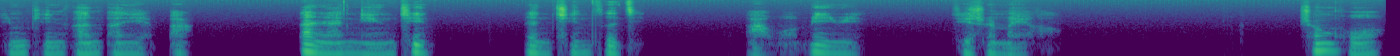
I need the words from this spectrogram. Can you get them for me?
平平凡凡也罢，淡然宁静，认清自己，把握命运，即是美好。生活，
